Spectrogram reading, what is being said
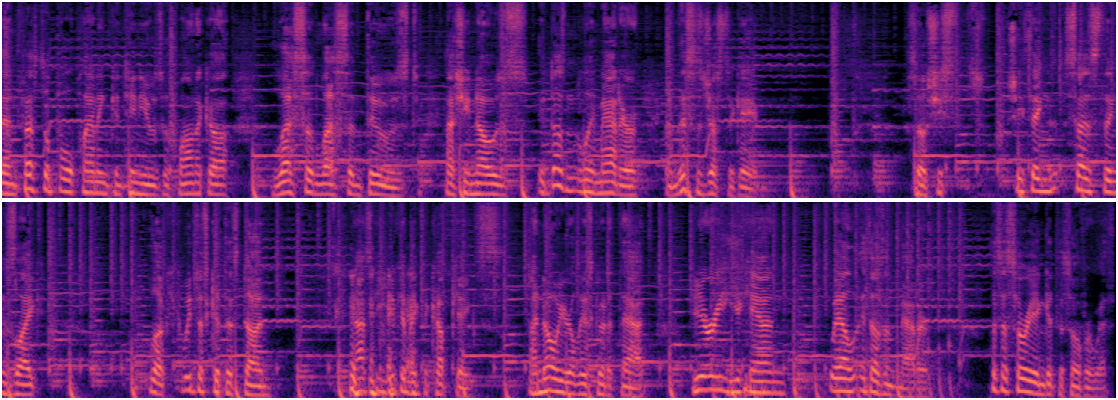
Then festival planning continues with Monika less and less enthused as she knows it doesn't really matter and this is just a game. So she she things says things like, "Look, can we just get this done? Natsuki, you can make the cupcakes. I know you're at least good at that. Yuri, you can. Well, it doesn't matter. Let's just hurry and get this over with.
